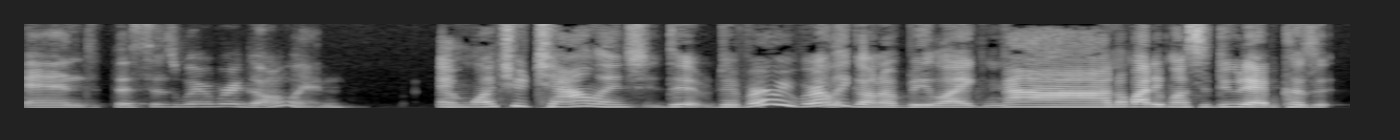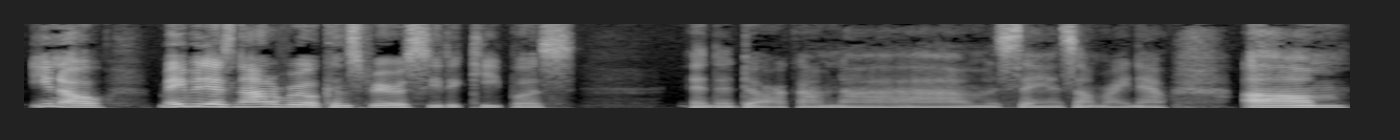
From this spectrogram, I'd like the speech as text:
And this is where we're going and once you challenge, they're, they're very rarely going to be like, nah, nobody wants to do that because, you know, maybe there's not a real conspiracy to keep us in the dark. I'm not, I'm saying something right now. Um,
